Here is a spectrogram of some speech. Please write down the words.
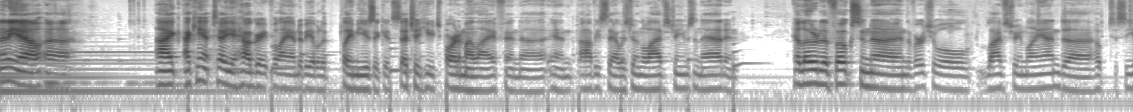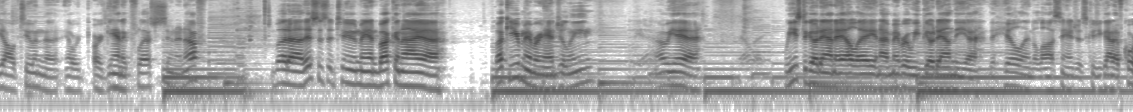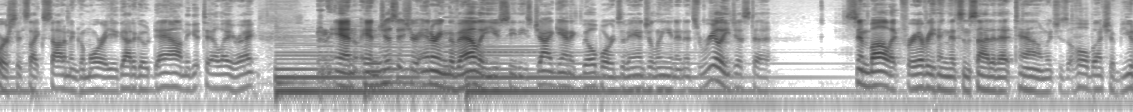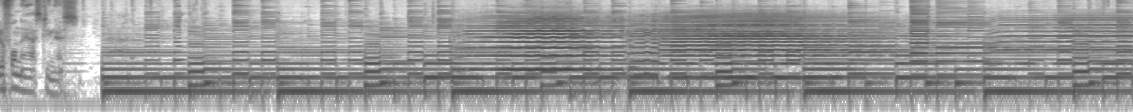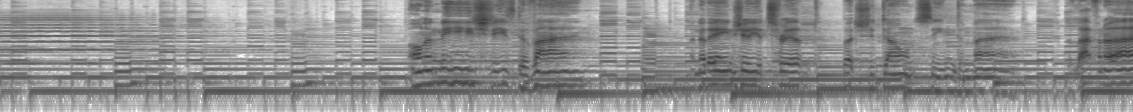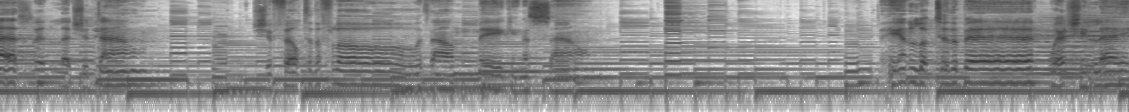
So anyhow, uh, I I can't tell you how grateful I am to be able to play music. It's such a huge part of my life, and uh, and obviously I was doing the live streams and that. And hello to the folks in uh, in the virtual live stream land. Uh, hope to see y'all too in the or- organic flesh soon enough. But uh, this is a tune, man. Buck and I. Uh, Buck, you remember Angelyne? Oh yeah. We used to go down to L.A. and I remember we'd go down the uh, the hill into Los Angeles because you got, of course, it's like Sodom and Gomorrah. You got to go down to get to L.A. Right? And and just as you're entering the valley, you see these gigantic billboards of Angelyne, and it's really just a symbolic for everything that's inside of that town, which is a whole bunch of beautiful nastiness. On her knees, she's divine. Another angel you tripped, but she don't seem to mind. The life in her eyes that let you down. She fell to the floor without making a sound. And looked to the bed where she lay.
